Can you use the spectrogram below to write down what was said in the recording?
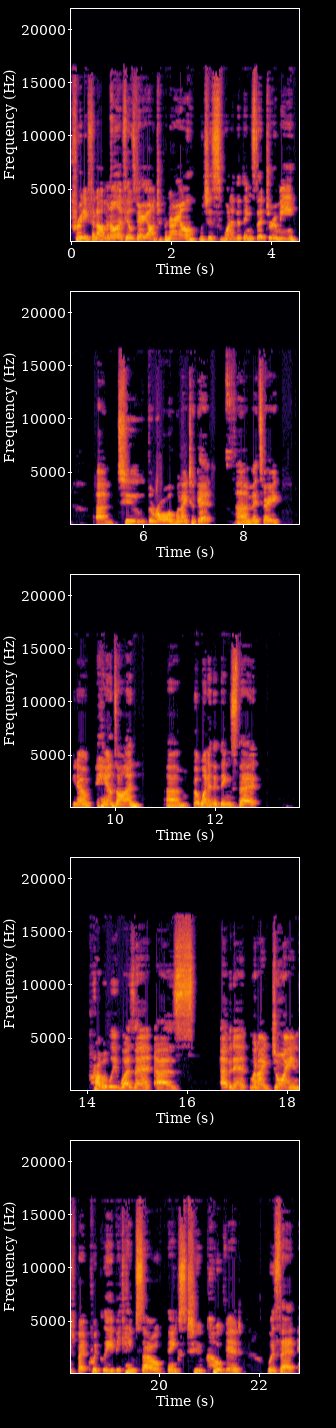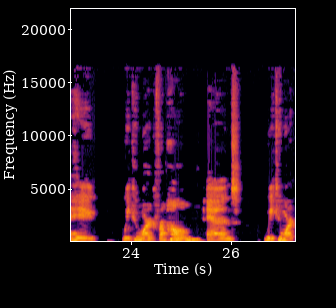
pretty phenomenal. It feels very entrepreneurial, which is one of the things that drew me um, to the role when I took it. Um, it's very, you know, hands on. Um, but one of the things that probably wasn't as evident when I joined, but quickly became so thanks to COVID, was that, hey, we can work from home and we can work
